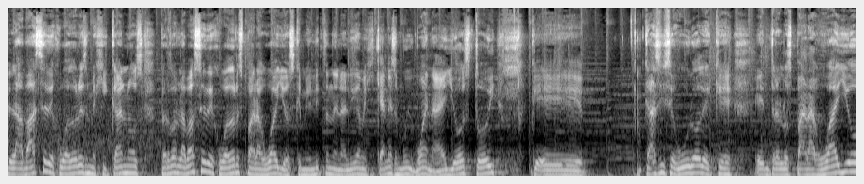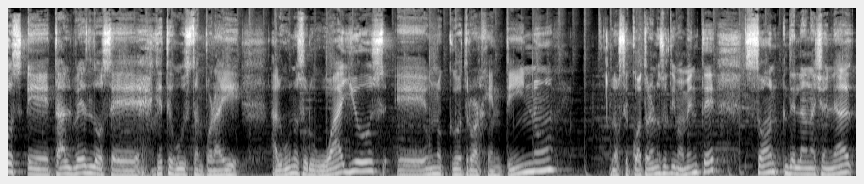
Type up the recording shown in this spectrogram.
la base de jugadores mexicanos perdón la base de jugadores paraguayos que militan en la liga mexicana es muy buena ¿eh? yo estoy que casi seguro de que entre los paraguayos, eh, tal vez los eh, ¿qué te gustan por ahí? Algunos uruguayos, eh, uno que otro argentino. Los ecuatorianos últimamente son de la nacionalidad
